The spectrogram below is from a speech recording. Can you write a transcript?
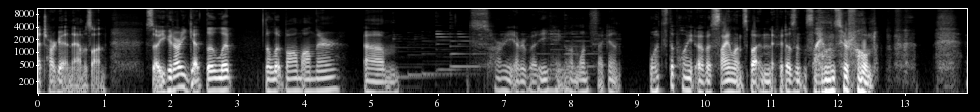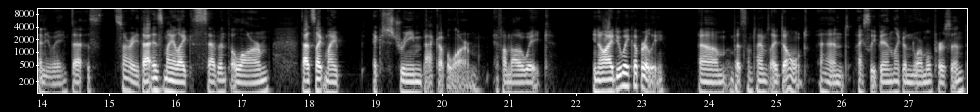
at Target and Amazon, so you could already get the lip the lip balm on there. Um, sorry, everybody. Hang on one second. What's the point of a silence button if it doesn't silence your phone? anyway, that is sorry. That is my like seventh alarm. That's like my extreme backup alarm if I'm not awake you know, I do wake up early, um, but sometimes I don't, and I sleep in like a normal person,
